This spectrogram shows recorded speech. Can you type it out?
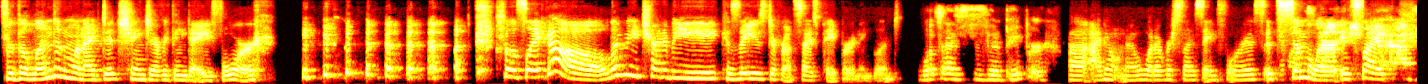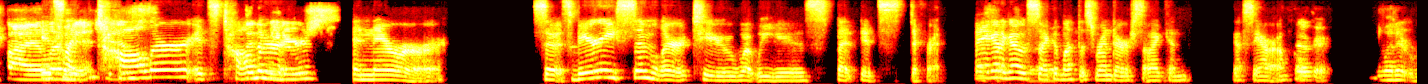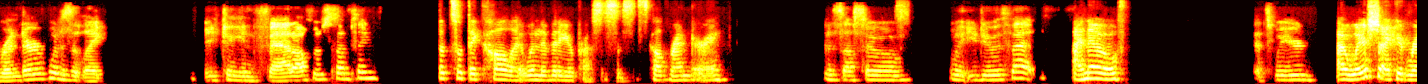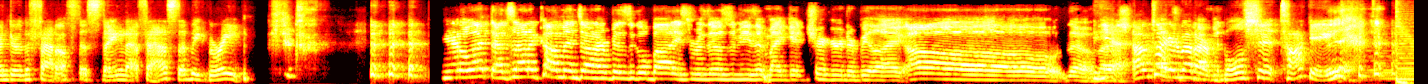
For the London one, I did change everything to A4. so I was like, oh, let me try to be because they use different size paper in England. What size is their paper? Uh, I don't know whatever size A4 is. It's similar. It's like half by it's like inches. taller. It's taller and narrower. So it's very similar to what we use, but it's different. I gotta go so I can let this render so I can go see our uncle. Okay. Let it render. What is it like? Are you taking fat off of something? That's what they call it when the video processes. It's called rendering. It's also what you do with fat. I know. That's weird. I wish I could render the fat off this thing that fast. That'd be great. You know what? That's not a comment on our physical bodies for those of you that might get triggered or be like, oh, no. yeah, I'm talking about our bullshit talking.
